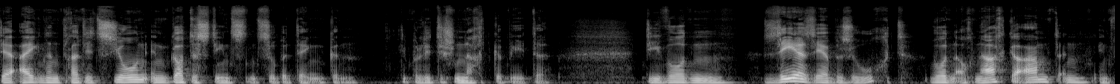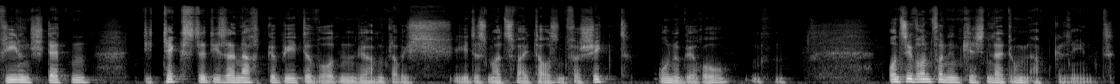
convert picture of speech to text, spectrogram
der eigenen Tradition in Gottesdiensten zu bedenken, die politischen Nachtgebete. Die wurden sehr, sehr besucht, wurden auch nachgeahmt in, in vielen Städten. Die Texte dieser Nachtgebete wurden, wir haben, glaube ich, jedes Mal 2000 verschickt, ohne Büro. Und sie wurden von den Kirchenleitungen abgelehnt.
